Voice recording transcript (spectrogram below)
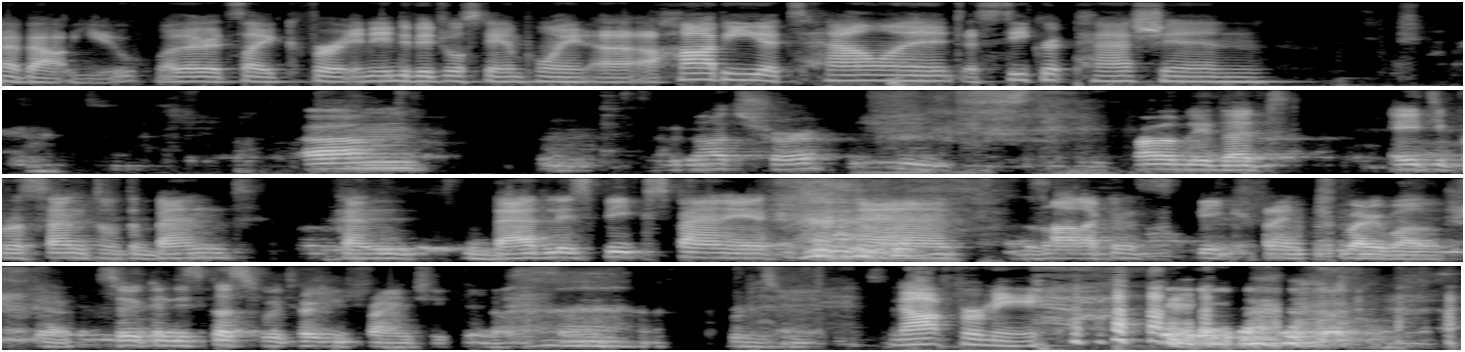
about you? Whether it's like for an individual standpoint, a, a hobby, a talent, a secret passion. Um, I'm not sure. Probably that 80% of the band can badly speak Spanish and Zala can speak French very well. Yeah. So you can discuss with her in French if you know. So. Not for me.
